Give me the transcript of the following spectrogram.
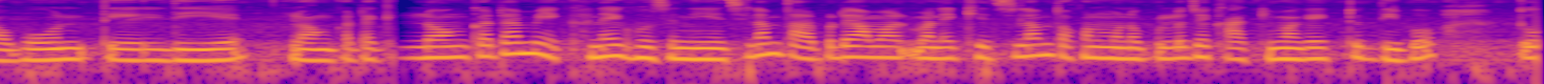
লবণ, তেল দিয়ে লঙ্কাটাকে, লঙ্কাটা আমি এখানেই ঘষে নিয়েছিলাম। তারপরে আমার মানে খেয়েছিলাম, তখন মনে পড়ল যে কাকিমাকে একটু দিব। তো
